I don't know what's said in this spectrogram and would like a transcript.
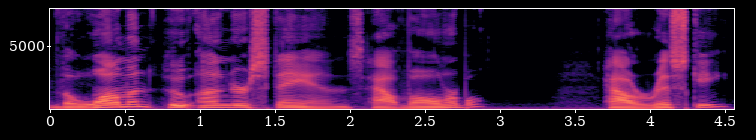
the woman who understands how vulnerable, how risky,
